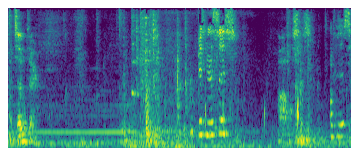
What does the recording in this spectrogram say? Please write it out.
What's out there? Businesses, Offices. offices.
